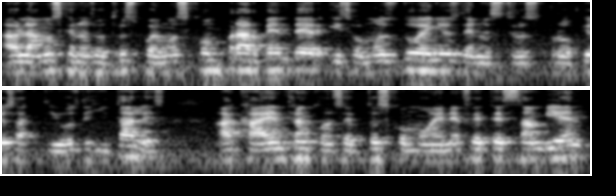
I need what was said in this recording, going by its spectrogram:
hablamos que nosotros podemos comprar, vender y somos dueños de nuestros propios activos digitales. Acá entran conceptos como NFTs también,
